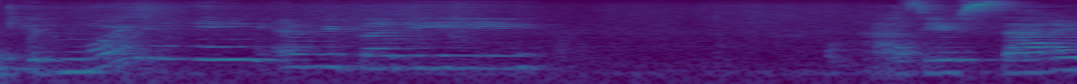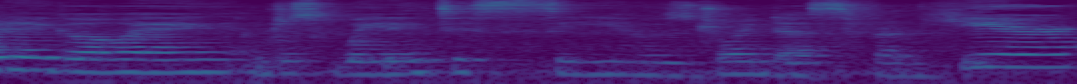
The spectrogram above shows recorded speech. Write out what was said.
Good morning, everybody. How's your Saturday going? I'm just waiting to see who's joined us from here.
